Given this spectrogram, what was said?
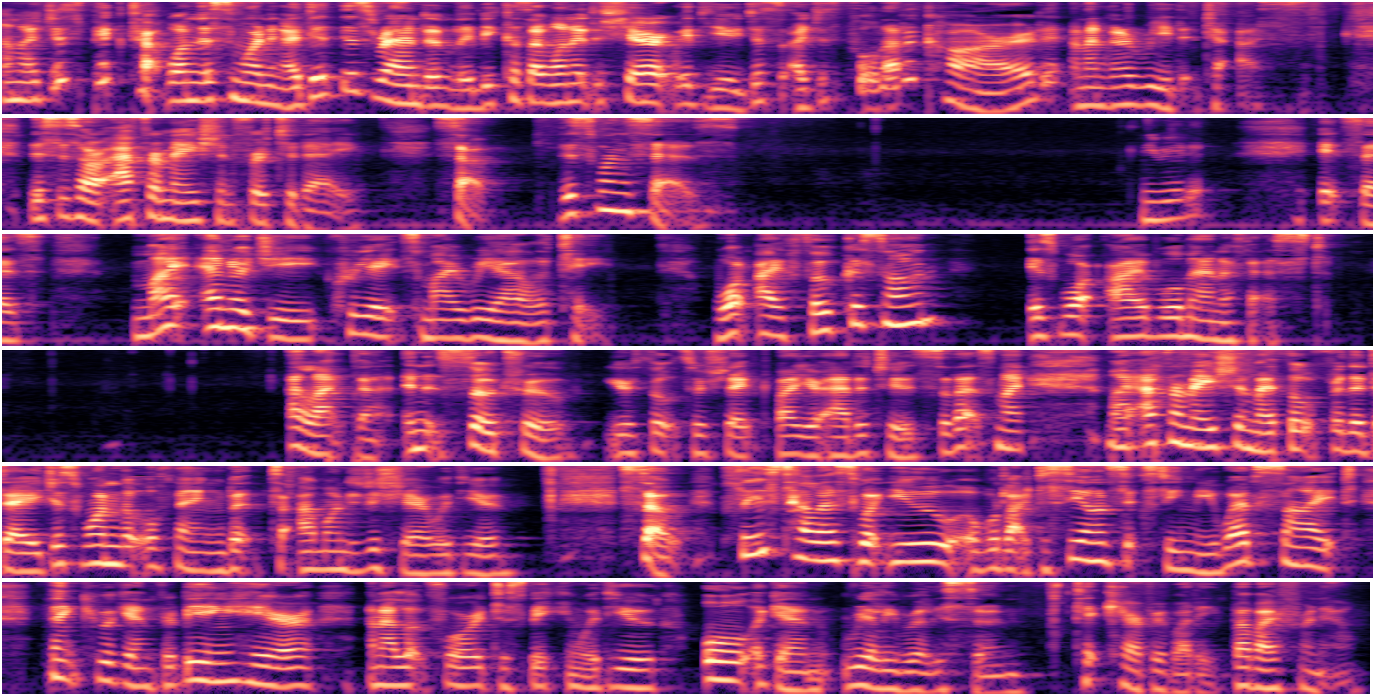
And I just picked up one this morning. I did this randomly because I wanted to share it with you. Just I just pulled out a card and I'm going to read it to us. This is our affirmation for today. So, this one says, Can you read it? It says, my energy creates my reality. What I focus on is what I will manifest. I like that. And it's so true. Your thoughts are shaped by your attitudes. So that's my my affirmation, my thought for the day. Just one little thing, but I wanted to share with you. So please tell us what you would like to see on 60andMe website. Thank you again for being here. And I look forward to speaking with you all again really, really soon. Take care, everybody. Bye bye for now.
